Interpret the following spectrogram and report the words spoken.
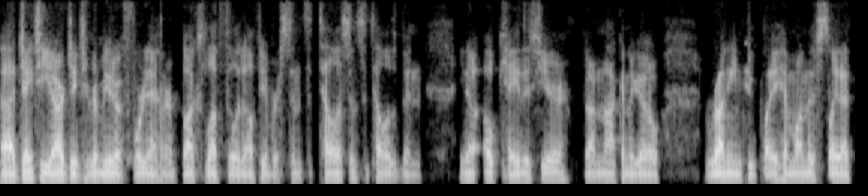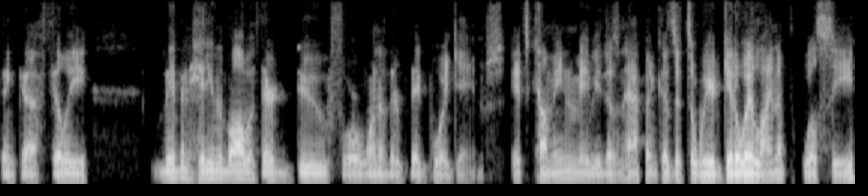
uh, JTR, JT Realmuto at 4,900 bucks. Love Philadelphia versus. Senzatela has been, you know, okay this year, but I'm not going to go running to play him on this slate. I think uh, Philly, they've been hitting the ball, but they're due for one of their big boy games. It's coming. Maybe it doesn't happen because it's a weird getaway lineup. We'll see.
